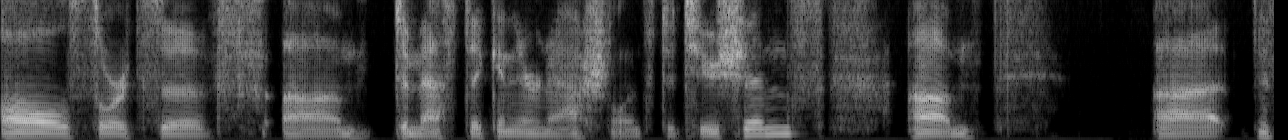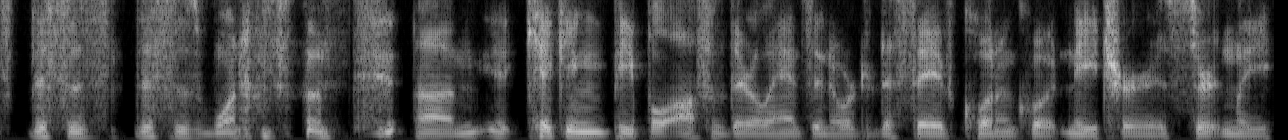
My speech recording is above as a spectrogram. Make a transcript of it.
all sorts of um, domestic and international institutions. Um, uh, this, this, is this is one of them. Um, kicking people off of their lands in order to save "quote unquote" nature is certainly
